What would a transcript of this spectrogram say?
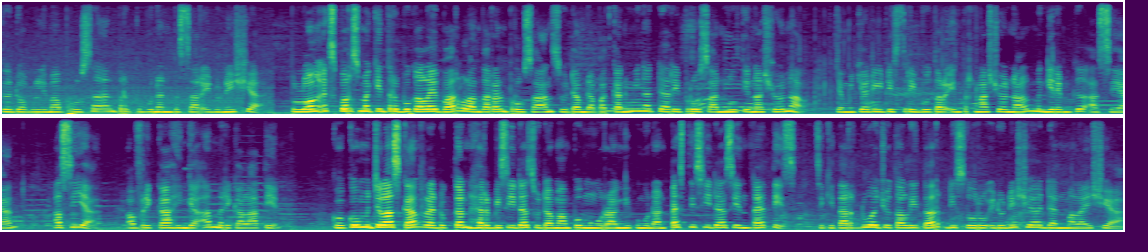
ke 25 perusahaan perkebunan besar Indonesia. Peluang ekspor semakin terbuka lebar lantaran perusahaan sudah mendapatkan minat dari perusahaan multinasional yang menjadi distributor internasional mengirim ke ASEAN, Asia, Afrika hingga Amerika Latin. Kuku menjelaskan reduktan herbisida sudah mampu mengurangi penggunaan pestisida sintetis sekitar 2 juta liter di seluruh Indonesia dan Malaysia.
